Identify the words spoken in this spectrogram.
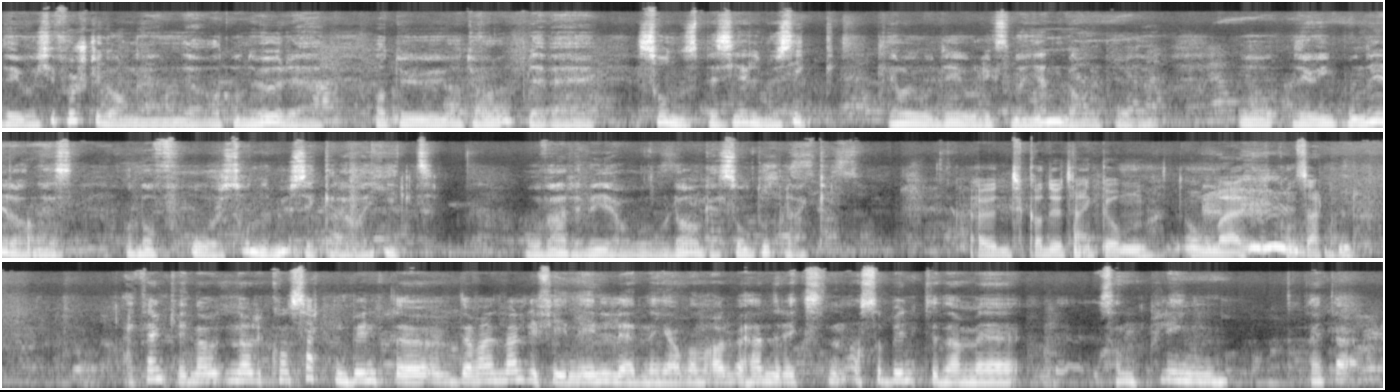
det er jo ikke første gangen at man hører at du, at du får oppleve sånn spesiell musikk. Det, jo, det, er jo liksom en gjenganger på det. Og det er jo imponerende at man får sånne musikere hit og være med og lage et sånt opplegg. Aud, hva du tenker om, om eh, konserten? Jeg tenker, når, når, konserten begynte, Det var en veldig fin innledning av Arve Henriksen. Og så begynte de med sånn pling. tenkte jeg,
